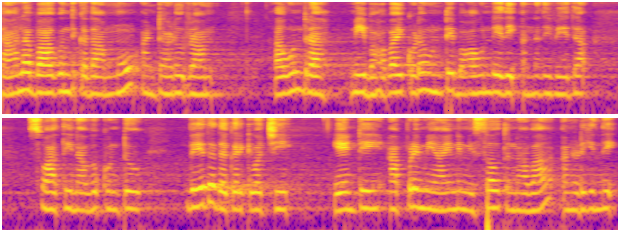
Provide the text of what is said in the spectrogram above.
చాలా బాగుంది కదా అమ్ము అంటాడు రామ్. అవునరా మీ బాబాయ్ కూడా ఉంటే బాగుండేది అన్నది వేద. స్వాతి నవ్వుకుంటూ వేద దగ్గరికి వచ్చి ఏంటి అప్పుడే మీ ఆయన్ని మిస్ అవుతున్నావా? అని అడిగింది.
